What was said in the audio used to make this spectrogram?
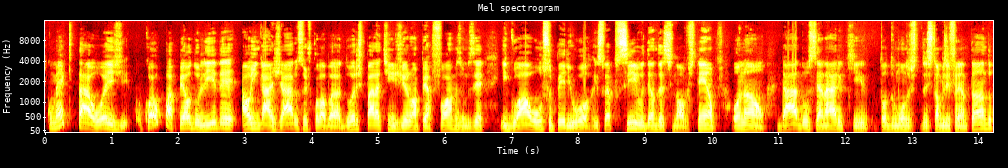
como é que está hoje? Qual é o papel do líder ao engajar os seus colaboradores para atingir uma performance, vamos dizer, igual ou superior? Isso é possível dentro desses novos tempos ou não? Dado o cenário que todo mundo estamos enfrentando,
